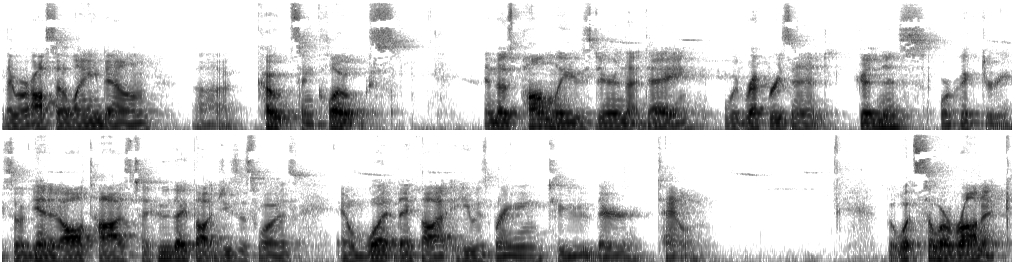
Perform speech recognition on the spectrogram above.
They were also laying down uh, coats and cloaks. And those palm leaves during that day would represent goodness or victory. So again, it all ties to who they thought Jesus was and what they thought he was bringing to their town. But what's so ironic,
